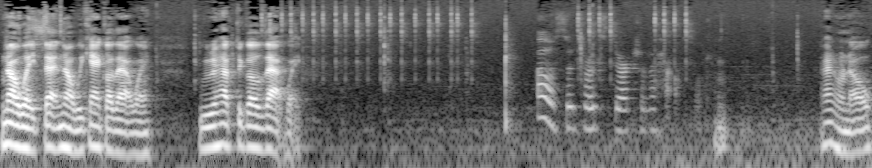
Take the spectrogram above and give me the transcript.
No, wait. That no, we can't go that way. We would have to go that way. Oh, so towards the direction of the house. Okay. I don't know.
